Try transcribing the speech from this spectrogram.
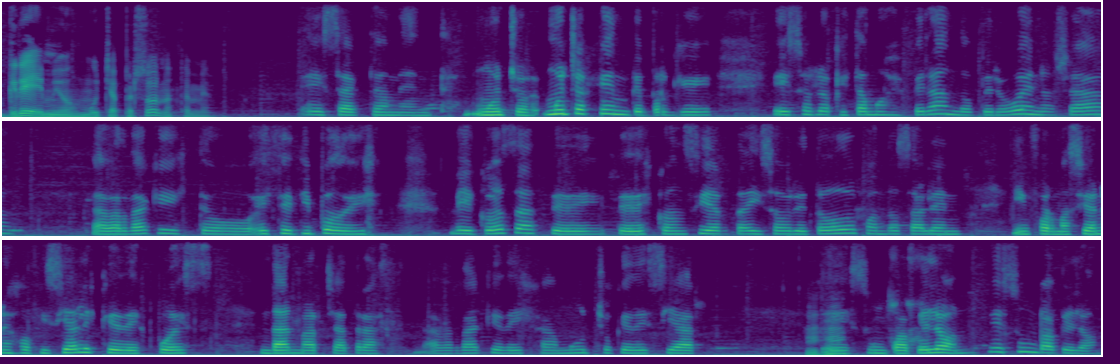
gremios, muchas personas también. Exactamente, mucho, mucha gente, porque eso es lo que estamos esperando, pero bueno, ya La verdad que esto, este tipo de, cosas te, desconcierta y sobre todo cuando salen informaciones oficiales que después dan marcha atrás. La verdad que deja mucho que desear. Es un papelón, es un papelón.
